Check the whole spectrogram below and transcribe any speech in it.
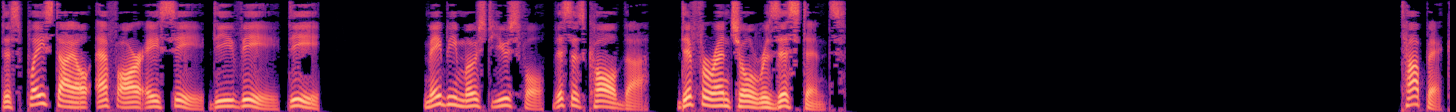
display style frac dv d may be most useful. This is called the differential resistance. Topic:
